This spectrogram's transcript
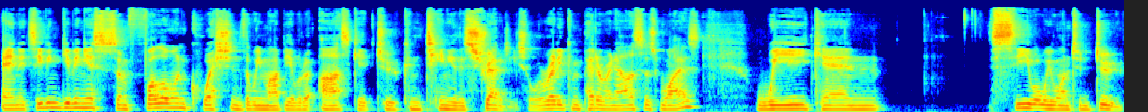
And it's even giving us some follow-on questions that we might be able to ask it to continue this strategy. So already competitor analysis wise we can see what we want to do.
